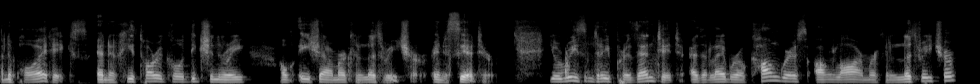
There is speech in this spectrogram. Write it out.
and Poetics and a Historical Dictionary of Asian American Literature and Theater. You recently presented at the Library of Congress on Lao American Literature.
